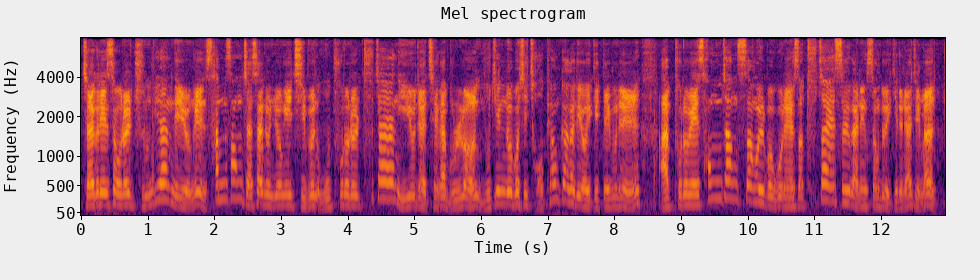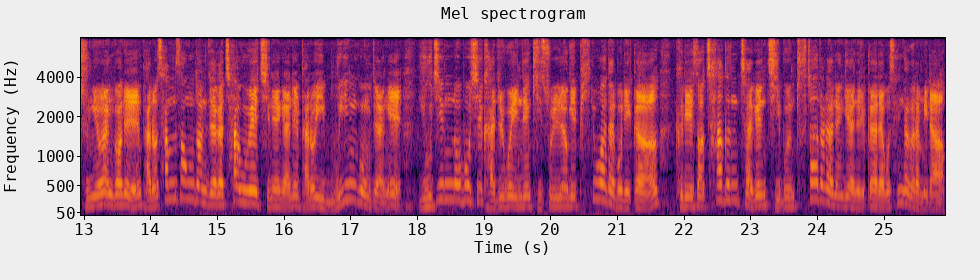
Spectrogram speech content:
자, 그래서 오늘 준비한 내용은 삼성 자산운용이 지분 5%를 투자한 이유 자체가 물론 유진 로봇이 저평가가 되어 있기 때문에 앞으로의 성장성을 보고 해서 투자했을 가능성도 있기는 하지만 중요한 거는 바로 삼성전자가 차후에 진행하는 바로 이 무인 공장에 유진 로봇이 가지고 있는 기술력이 필요하다 보니까 그래서 차근차근 지분 투자를 하는 게 아닐까라고 생각을 합니다.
